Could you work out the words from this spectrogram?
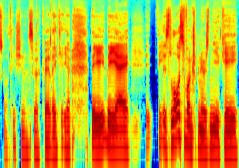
Scottish, you know, so I quite like it. Yeah, the the, uh, there's lots of entrepreneurs in the UK,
